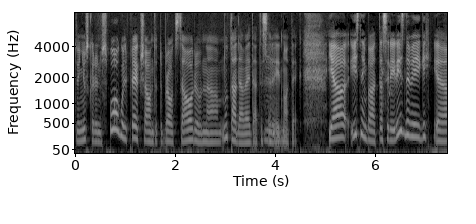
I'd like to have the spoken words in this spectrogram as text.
tu viņu uzkarini uz spoguļu priekšā, un tad tu brauc cauri, un nu, tādā veidā tas mm. arī notiek. Jā, īstenībā tas arī ir izdevīgi. Jā,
